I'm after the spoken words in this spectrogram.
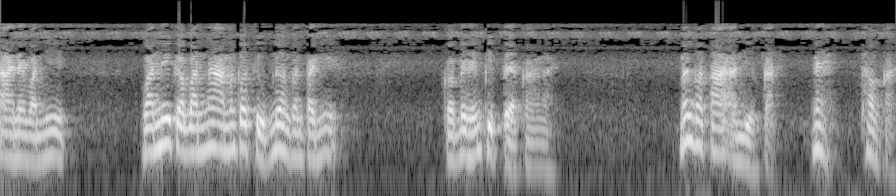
ตายในวันนี้ วันนี้กับวันหน้ามันก็สืบเนื่องกันไปนี่ก็ไม่เห็นผิดแปลกอะไร มันก็ตายอันเดียวกันแน่เท่ากัน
